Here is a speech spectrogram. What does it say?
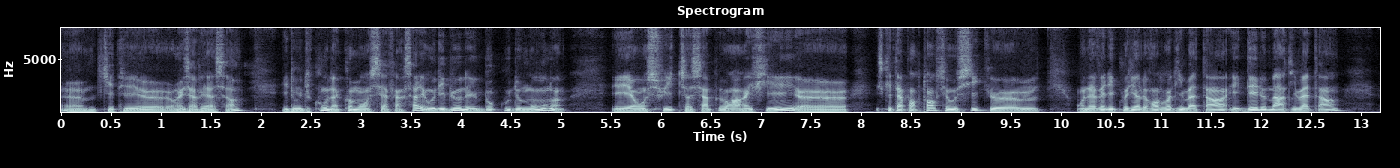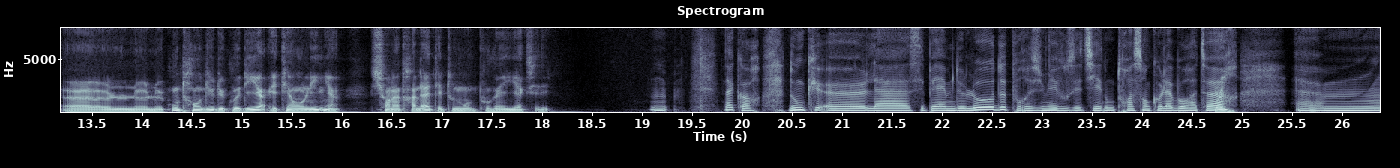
euh, qui était réservé à ça. Et donc, du coup, on a commencé à faire ça. Et au début, on a eu beaucoup de monde. Et ensuite, ça s'est un peu raréfié. ce qui est important, c'est aussi que on avait les CODIR le vendredi matin. Et dès le mardi matin, le, le compte-rendu du CODIR était en ligne sur l'intranet et tout le monde pouvait y accéder. Mm. D'accord. Donc euh, la CPM de l'Aude, pour résumer, vous étiez donc 300 collaborateurs. Euh,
